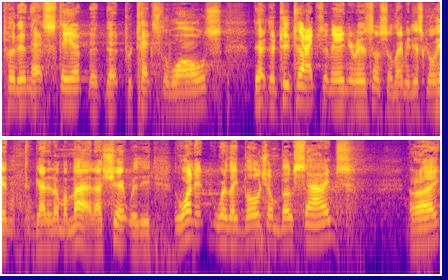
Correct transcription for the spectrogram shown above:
put in that stent that, that protects the walls. There, there, are two types of aneurysms, so let me just go ahead and got it on my mind. I'll share it with you. The one that, where they bulge on both sides, all right,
